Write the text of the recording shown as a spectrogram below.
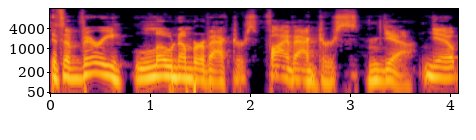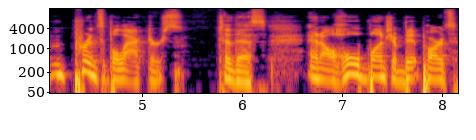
It's a very low number of actors, 5 mm-hmm. actors, Yeah. you know, principal actors to this, and a whole bunch of bit parts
